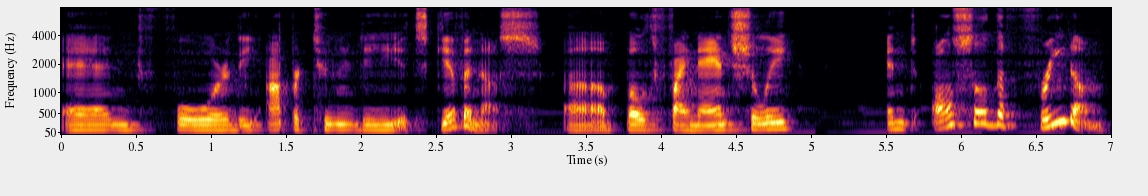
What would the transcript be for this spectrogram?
and for the opportunity it's given us, uh, both financially and also the freedom.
